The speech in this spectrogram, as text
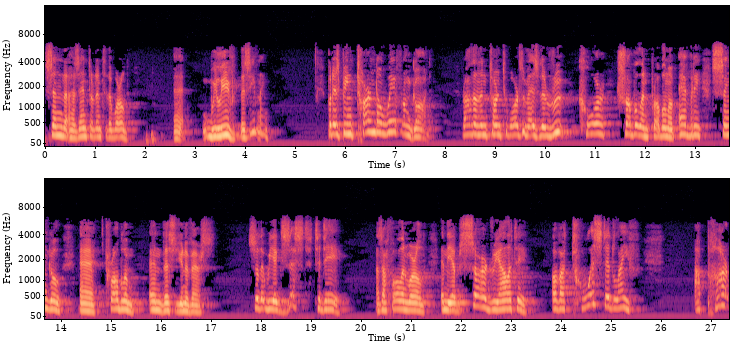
sin that has entered into the world, uh, we leave this evening. But it's being turned away from God rather than turned towards Him. It is the root, core trouble and problem of every single uh, problem in this universe. So that we exist today as a fallen world in the absurd reality of a twisted life apart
